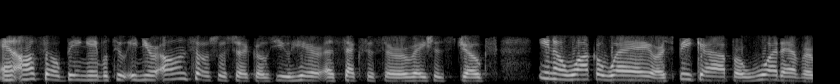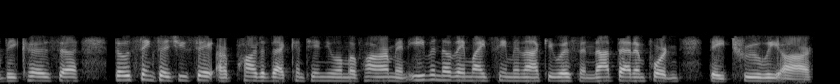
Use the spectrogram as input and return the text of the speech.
and also being able to in your own social circles you hear a sexist or a racist jokes you know walk away or speak up or whatever because uh, those things as you say are part of that continuum of harm. And even though they might seem innocuous and not that important they truly are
